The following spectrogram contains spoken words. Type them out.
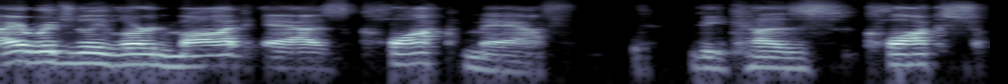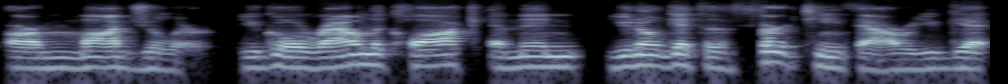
I originally learned mod as clock math because clocks are modular. You go around the clock and then you don't get to the 13th hour. You get,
